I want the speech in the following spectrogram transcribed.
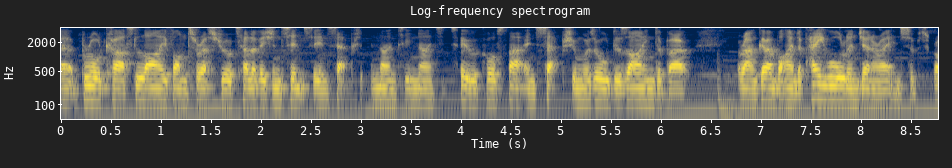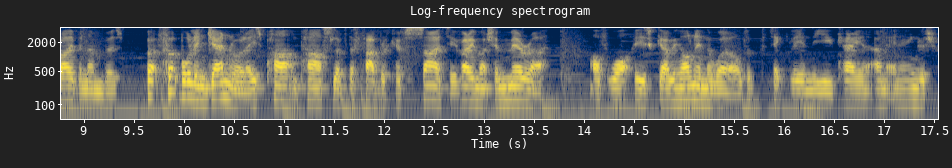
uh, broadcast live on terrestrial television since the inception in 1992. Of course, that inception was all designed about around going behind a paywall and generating subscriber numbers. But football in general is part and parcel of the fabric of society, very much a mirror of what is going on in the world, particularly in the UK and in English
